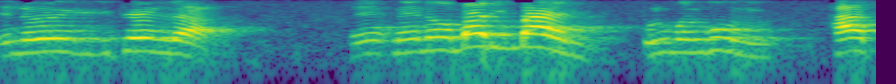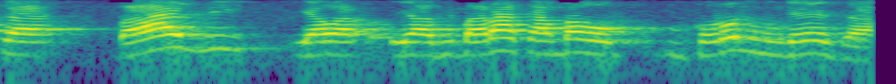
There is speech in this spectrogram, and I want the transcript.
Eneo hili e, maeneo mbalimbali ulimwenguni hata baadhi ya, wa, ya vibaraka ambao mkoloni Mwingereza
